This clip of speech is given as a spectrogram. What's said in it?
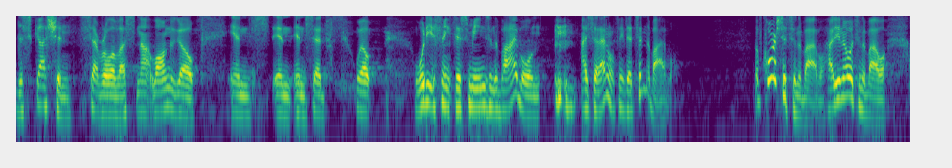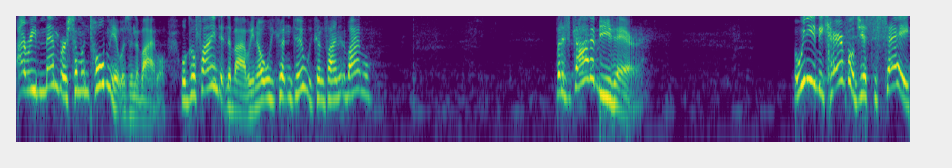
discussion, several of us, not long ago, and, and, and said, Well, what do you think this means in the Bible? And I said, I don't think that's in the Bible. Of course it's in the Bible. How do you know it's in the Bible? I remember someone told me it was in the Bible. Well, go find it in the Bible. You know what we couldn't do? We couldn't find it in the Bible. But it's got to be there. But we need to be careful just to say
